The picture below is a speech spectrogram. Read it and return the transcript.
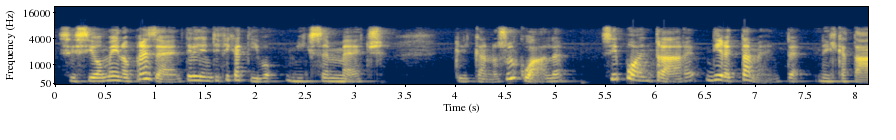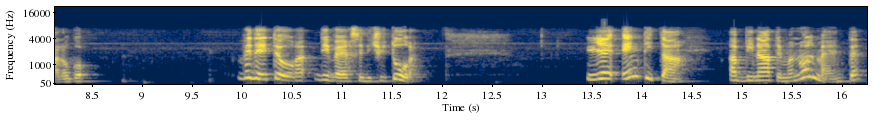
se sia o meno presente l'identificativo mix and match, cliccando sul quale si può entrare direttamente nel catalogo. Vedete ora diverse diciture. Le entità abbinate manualmente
